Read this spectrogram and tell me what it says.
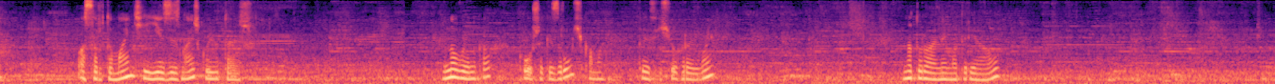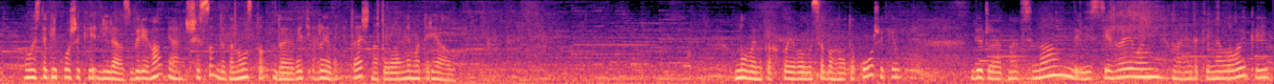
В асортименті є зі знижкою теж. В новинках кошики з ручками 1000 гривень. Натуральний матеріал. Ось такі кошики для зберігання 699 гривень. Теж натуральний матеріал. В новинках з'явилося багато кошиків. Бюджетна ціна 200 гривень. Він такий невеликий.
